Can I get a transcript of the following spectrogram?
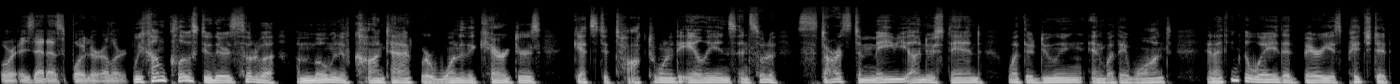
Or is that a spoiler alert? we come close to there's sort of a, a moment of contact where one of the characters gets to talk to one of the aliens and sort of starts to maybe understand what they're doing and what they want. And I think the way that Barry has pitched it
